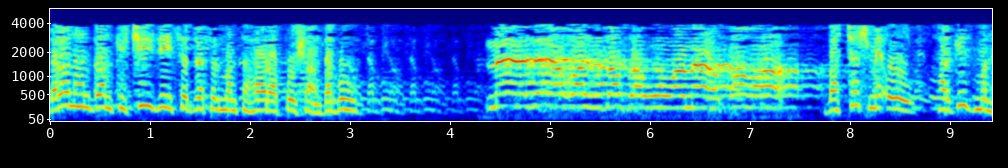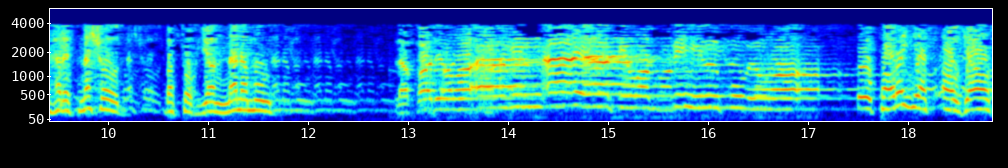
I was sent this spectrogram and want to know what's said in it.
در آن هنگام که چیزی صدرت المنتها را پوشانده بود ما زاغ البصر وما طغى. و چشم او هرگز منحرف نشد و طغیان ننمود. لقد رأى من آيات ربه الكبرى. او پاره از آیات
